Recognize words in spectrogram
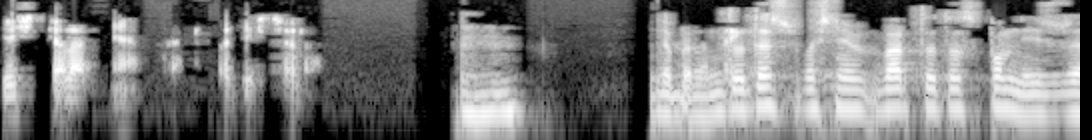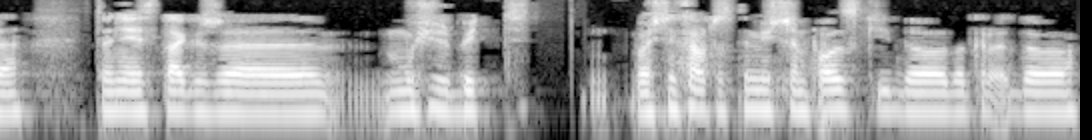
20 lat, nie, tak, 20 lat. Mhm. Dobra, no to tak. też właśnie warto to wspomnieć, że to nie jest tak, że musisz być właśnie cały czas tym mistrzem Polski do, do, do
